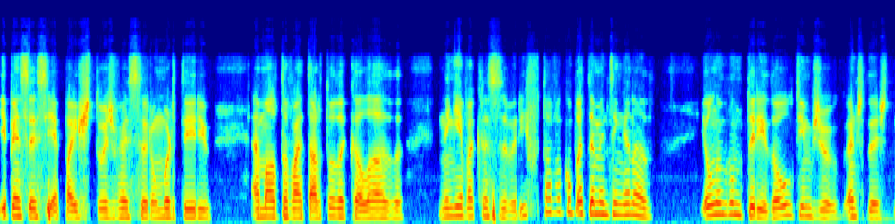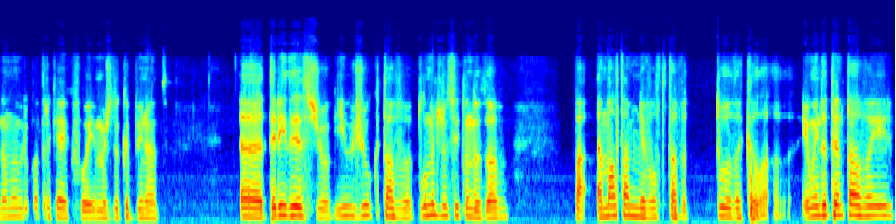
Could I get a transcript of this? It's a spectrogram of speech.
e pensei assim: epá, isto hoje vai ser um martírio, a malta vai estar toda calada, ninguém vai querer saber. E estava completamente enganado. Eu lembro-me de ter ido ao último jogo, antes deste, não lembro contra quem é que foi, mas do campeonato, a ter ido a esse jogo e o jogo estava, pelo menos no sítio onde eu estava, pá, a malta à minha volta estava toda calada. Eu ainda tentava ir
